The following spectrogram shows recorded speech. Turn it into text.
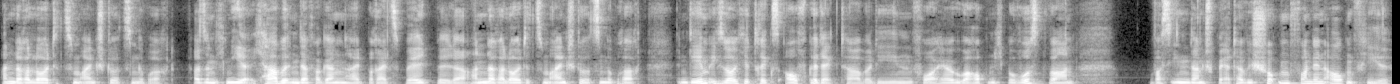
anderer Leute zum Einstürzen gebracht. Also nicht mir, ich habe in der Vergangenheit bereits Weltbilder anderer Leute zum Einstürzen gebracht, indem ich solche Tricks aufgedeckt habe, die ihnen vorher überhaupt nicht bewusst waren, was ihnen dann später wie Schuppen von den Augen fiel.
